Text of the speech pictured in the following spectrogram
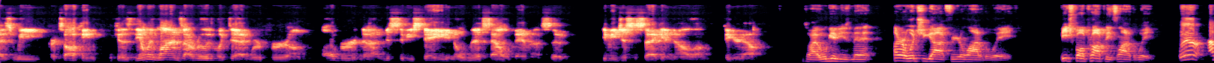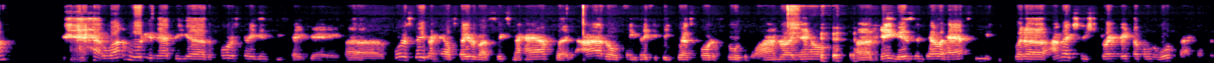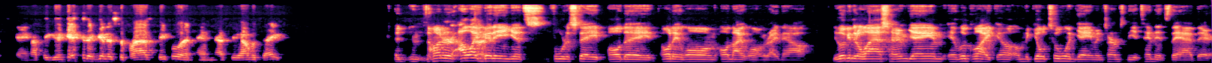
as we are talking because the only lines I really looked at were for um, Auburn, uh, Mississippi State, and Ole Miss, Alabama. So give me just a second and I'll um, figure it out. All right, we'll give you a minute. Hunter, what you got for your line of the week? Beach ball properties line of the week. Well, I'm well, I'm looking at the uh, the Florida State NC State game. Uh, Florida State right now is favored by six and a half, but I don't think they could beat West Florida School of the Blind right now. uh, the game is in Tallahassee, but uh, I'm actually straight up on the Wolfpack on this game. I think they're, they're going to surprise people, and, and that's who I would take. Hunter, I like betting against Florida State all day, all day long, all night long right now. You look at their last home game, it looked like a, a McGill Toolen game in terms of the attendance they had there.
